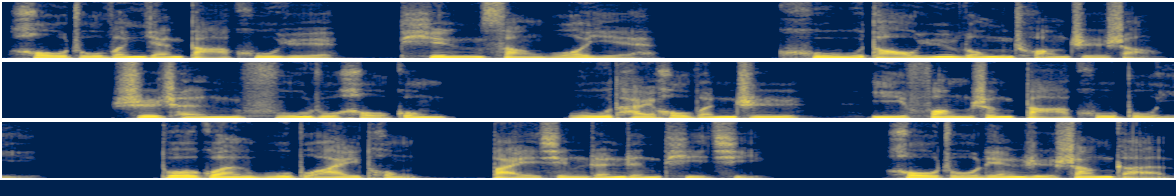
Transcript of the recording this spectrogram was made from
后主闻言大哭曰：“天丧我也！”哭倒于龙床之上。侍臣扶入后宫。吴太后闻之，亦放声大哭不已。多官无不哀痛，百姓人人涕泣。后主连日伤感。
